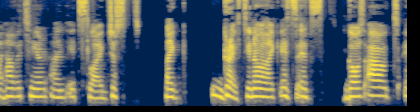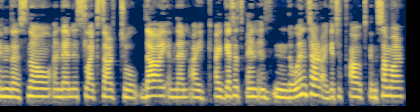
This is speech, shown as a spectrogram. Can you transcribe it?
I have it here and it's like just like great, you know, like it's, it's goes out in the snow and then it's like start to die and then I, I get it in, in, in the winter. I get it out in summer.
